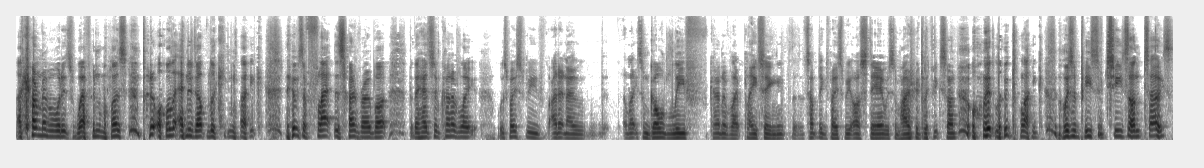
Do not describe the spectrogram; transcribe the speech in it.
I can't remember what its weapon was, but all it ended up looking like it was a flat design robot, but they had some kind of like was supposed to be I don't know like some gold leaf kind of like plating, something supposed to be austere with some hieroglyphics on. All it looked like was a piece of cheese on toast.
